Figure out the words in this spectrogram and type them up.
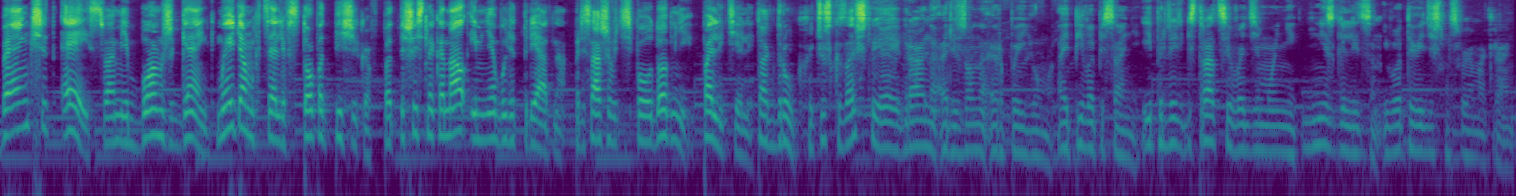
Бэнгшит эй, с вами Бомж Гэнг. Мы идем к цели в 100 подписчиков. Подпишись на канал и мне будет приятно. Присаживайтесь поудобнее, полетели. Так, друг, хочу сказать, что я играю на Arizona RP Yuma. IP в описании. И при регистрации вводи мой ник, Денис Голицын. Вот ты видишь на своем экране.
